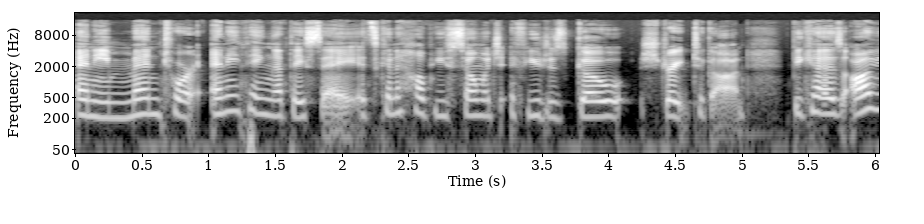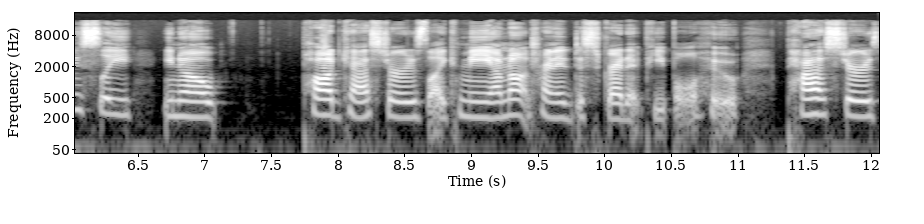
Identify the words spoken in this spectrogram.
any mentor, anything that they say, it's going to help you so much if you just go straight to God. Because obviously, you know, podcasters like me, I'm not trying to discredit people who, pastors,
